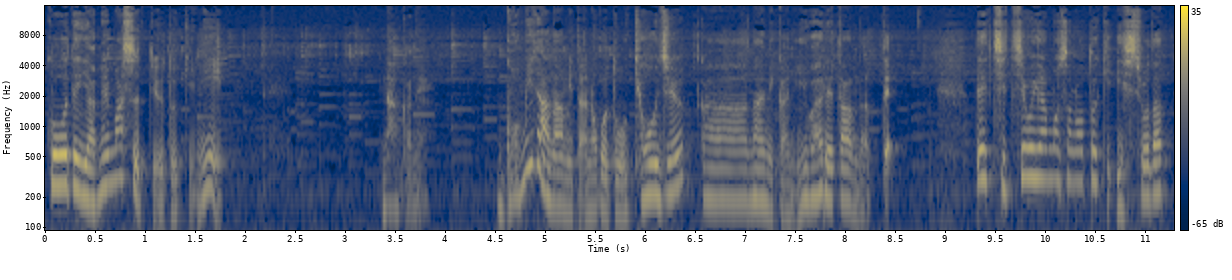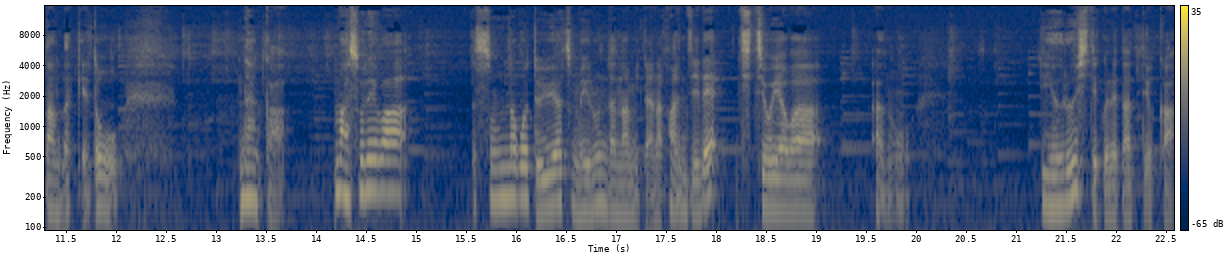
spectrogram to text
校で辞めますっていう時になんかねゴミだなみたいなことを教授か何かに言われたんだって。で父親もその時一緒だったんだけどなんかまあそれはそんなこと言うやつもいるんだなみたいな感じで父親はあの許してくれたっていうか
